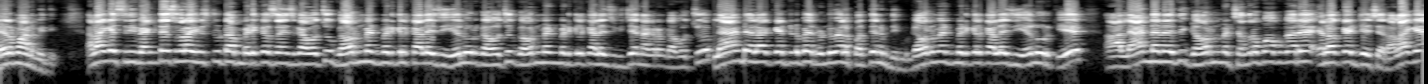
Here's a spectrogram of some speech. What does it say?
నిర్మాణం ఇది. అలాగే Shri Venkateswara institute of medical science కావచ్చు గవర్నమెంట్ మెడికల్ కాలేజీ ఏలూరు కావచ్చు గవర్నమెంట్ మెడికల్ కాలేజీ విజయనగరం కావచ్చు. ల్యాండ్ ఎలాకేటెడ్ బై రెండు వేల పద్దెనిమిది. గవర్నమెంట్ మెడికల్ కాలేజీ ఏలూరుకి ఆ ల్యాండ్ అనేది గవర్నమెంట్ చంద్రబాబు గారే ఎలోకేట్ చేశారు. అలాగే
